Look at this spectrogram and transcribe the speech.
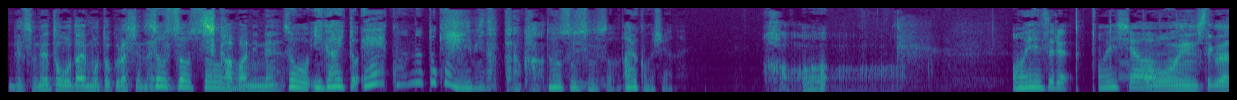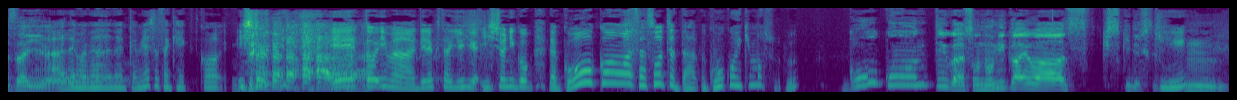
ですよね。東大元暮らしじゃないけそど、うそうそう。近場にね。そう、意外と、えーこんなとこに？君だったのかそうそうそうそう。あるかもしれない。は応援する。応援しあ。よう。応援してくださいよ。あ、でもな、なんか宮下さん結婚、一緒に、えーと、今、ディレクター夕日が一緒にご、合コンは誘っちゃだ、合コン行きます？合コンっていうか、その飲み会は好き好きですよ。好き？うん。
